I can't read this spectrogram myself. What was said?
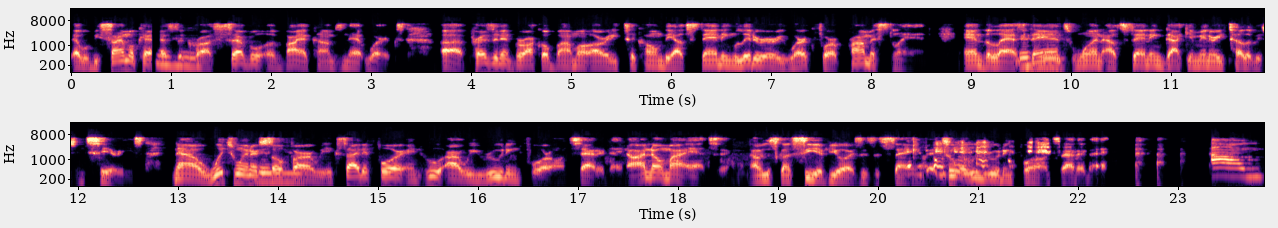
that will be simulcast mm-hmm. across several of Viacom's networks. Uh, President Barack Obama already took home the Outstanding Literary Work for A Promised Land, and The Last mm-hmm. Dance won Outstanding Documentary Television Series. Now, which winners mm-hmm. so far are we excited for, and who are we rooting for on Saturday? Now, I know my answer. I'm just going to see if yours is the same. who are we rooting for on Saturday? Um,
